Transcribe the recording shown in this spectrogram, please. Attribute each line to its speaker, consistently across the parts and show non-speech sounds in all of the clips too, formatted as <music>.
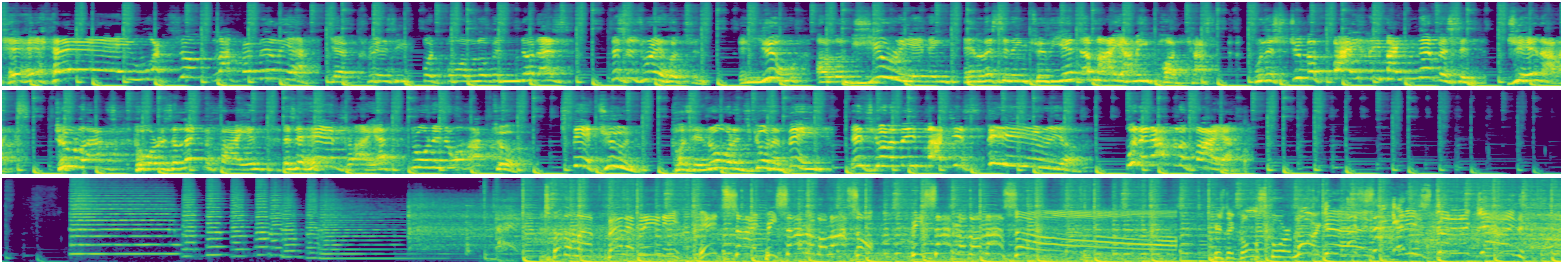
Speaker 1: Hey, hey, what's up, La Familia? You crazy football loving nutters. This is Ray Hudson, and you are luxuriating in listening to the Inter Miami podcast with the stupefyingly magnificent Jay and Alex. Two lads who are as electrifying as a hairdryer thrown into a hot tub. Stay tuned, because you know what it's gonna be. It's gonna be magisterial with an amplifier.
Speaker 2: Here's the goal scorer Morgan, and he's done it again.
